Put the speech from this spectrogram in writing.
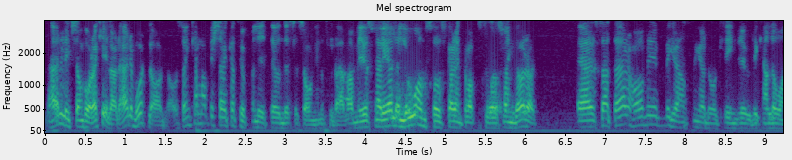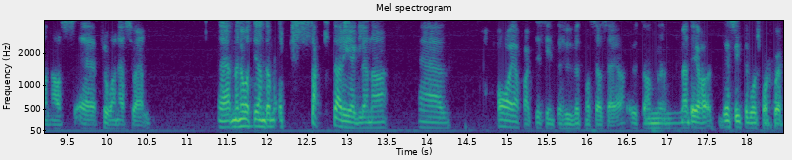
det här är liksom våra killar, det här är vårt lag. Och sen kan man förstärka truppen lite under säsongen och sådär. Men just när det gäller lån så ska det inte vara för stora svängdörrar. Eh, så att där har vi begränsningar då kring hur det kan lånas från SHL. Men återigen, de exakta reglerna har jag faktiskt inte i huvudet måste jag säga. Utan, men det, det sitter vår sportchef.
